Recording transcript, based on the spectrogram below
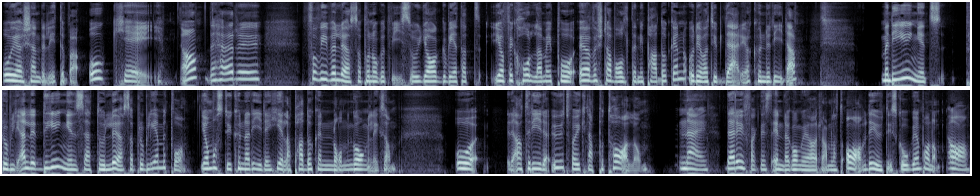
Och jag kände lite bara okej, ja det här eh, får vi väl lösa på något vis. Och jag vet att jag fick hålla mig på översta volten i paddocken och det var typ där jag kunde rida. Men det är ju inget problem, eller det är ju ingen sätt att lösa problemet på. Jag måste ju kunna rida i hela paddocken någon gång liksom. Och att rida ut var ju knappt på tal om. Nej, Där är ju faktiskt enda gången jag har ramlat av, det är ute i skogen på honom. Ja,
